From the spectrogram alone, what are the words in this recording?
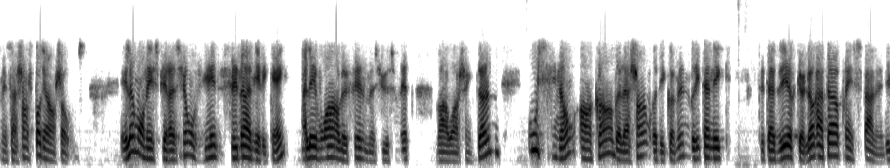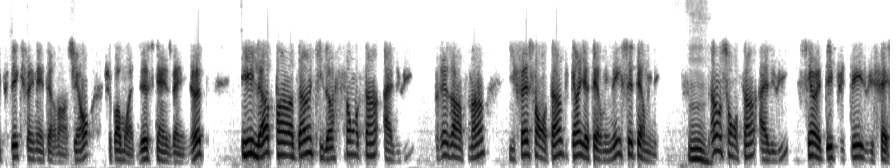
mais ça change pas grand-chose. Et là, mon inspiration vient du Sénat américain. Allez voir le film Monsieur Smith va à Washington, ou sinon encore de la Chambre des communes britanniques. C'est-à-dire que l'orateur principal, un député qui fait une intervention, je sais pas moi, 10, 15, 20 minutes, et là, pendant qu'il a son temps à lui, présentement, il fait son temps, puis quand il a terminé, c'est terminé. Hmm. Dans son temps à lui, si un député lui fait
